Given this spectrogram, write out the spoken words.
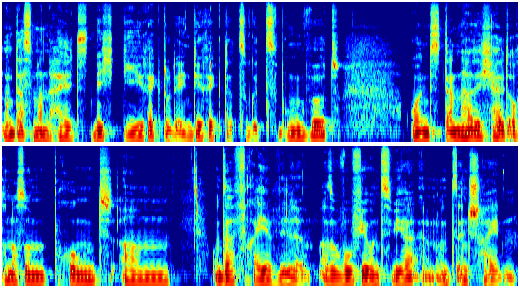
und dass man halt nicht direkt oder indirekt dazu gezwungen wird, und dann hatte ich halt auch noch so einen Punkt, ähm, unser freie Wille, also wofür uns wir uns entscheiden.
